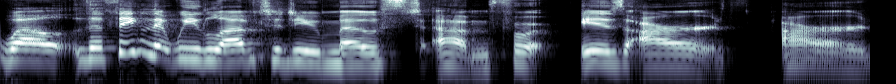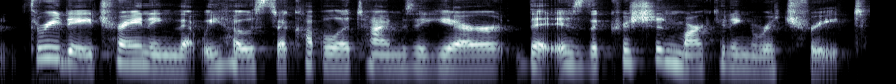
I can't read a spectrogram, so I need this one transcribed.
Well, the thing that we love to do most um, for is our our three day training that we host a couple of times a year. That is the Christian Marketing Retreat.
